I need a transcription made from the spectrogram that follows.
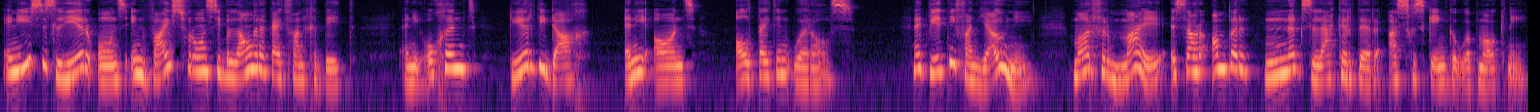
En Jesus leer ons en wys vir ons die belangrikheid van gebed in die oggend, deur die dag, in die aand, altyd en oral. Ek weet nie van jou nie, maar vir my is daar amper niks lekkerder as geskenke oopmaak nie.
